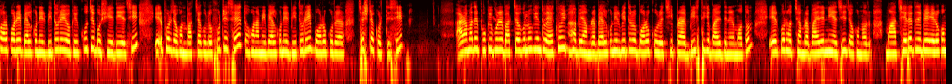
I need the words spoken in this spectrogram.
হওয়ার পরে ব্যালকনির ভিতরেই ওকে কুচে বসিয়ে দিয়েছি। এরপর যখন বাচ্চাগুলো ফুটেছে, তখন আমি ব্যালকনির ভিতরেই বড় করার চেষ্টা করতেছি। আর আমাদের পুকিপুরের বাচ্চাগুলো কিন্তু একইভাবে আমরা ব্যালকনির ভিতরে বড় করেছি প্রায় বিশ থেকে বাইশ দিনের মতন। এরপর হচ্ছে আমরা বাইরে নিয়েছি, যখন ওর মা ছেড়ে দেবে এরকম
